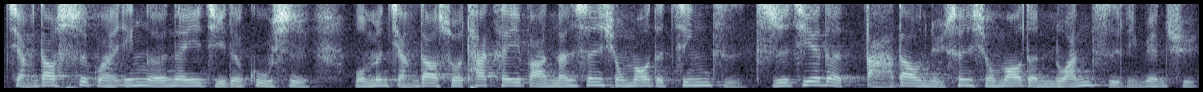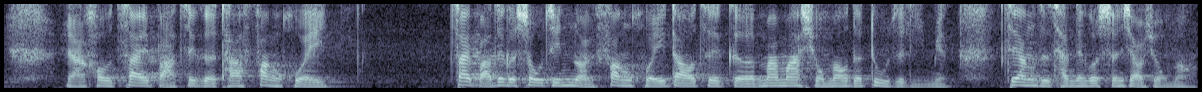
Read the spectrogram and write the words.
讲到试管婴儿那一集的故事，我们讲到说，它可以把男生熊猫的精子直接的打到女生熊猫的卵子里面去，然后再把这个它放回。再把这个受精卵放回到这个妈妈熊猫的肚子里面，这样子才能够生小熊猫。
